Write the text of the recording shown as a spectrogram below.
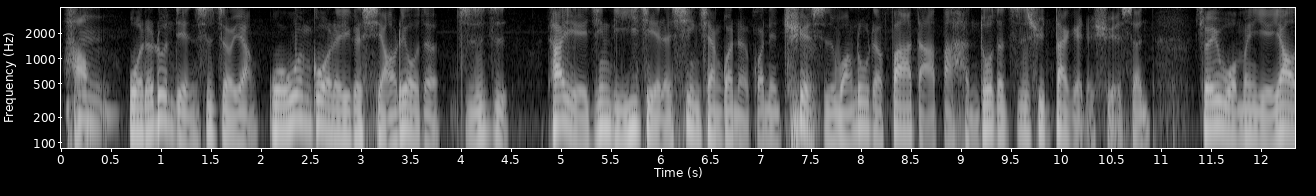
好，嗯、我的论点是这样：我问过了一个小六的侄子，他也已经理解了性相关的观念。确实，网络的发达把很多的资讯带给了学生，所以我们也要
